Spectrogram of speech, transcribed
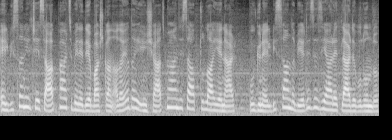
Elbistan ilçesi AK Parti Belediye Başkan aday adayı İnşaat Mühendisi Abdullah Yener, bugün Elbistan'da bir dizi ziyaretlerde bulundu.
